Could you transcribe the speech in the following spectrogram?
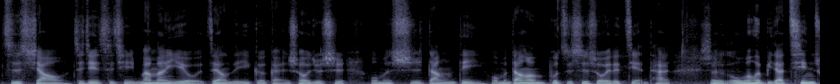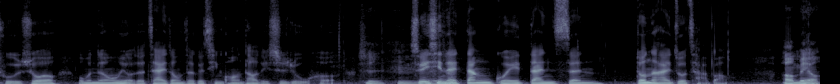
自销这件事情，慢慢也有这样的一个感受，就是我们食当地，我们当然不只是所谓的减碳，是、呃、我们会比较清楚说我们农友的栽种这个情况到底是如何。是，嗯、所以现在当归、丹参都拿来做茶包。哦，没有，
